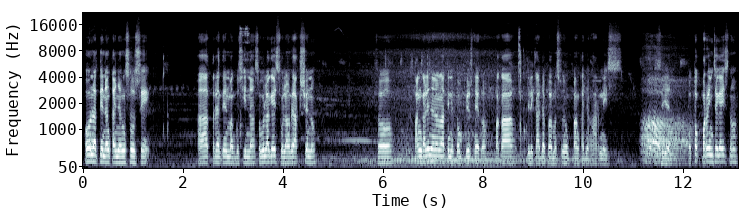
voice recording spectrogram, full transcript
On natin ang kanyang susi. At try natin magbusina. So, wala guys, walang reaction, no? So, tanggalin na lang natin itong fuse nito. Baka delikada pa, masunog pa ang kanyang harness. So, yan. Putok pa rin siya guys, no?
